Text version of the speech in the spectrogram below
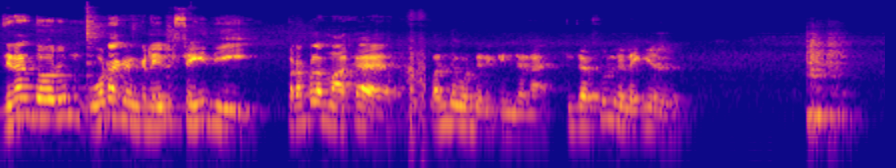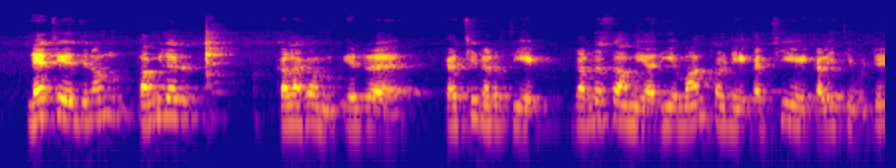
தினந்தோறும் ஊடகங்களில் செய்தி பிரபலமாக வந்து கொண்டிருக்கின்றன. இந்த சூழ்நிலையில் நேற்றைய தினம் தமிழர் கழகம் என்ற கட்சி நடத்திய கந்தசாமி அதியமான் தன்னுடைய கட்சியை கலைத்துவிட்டு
